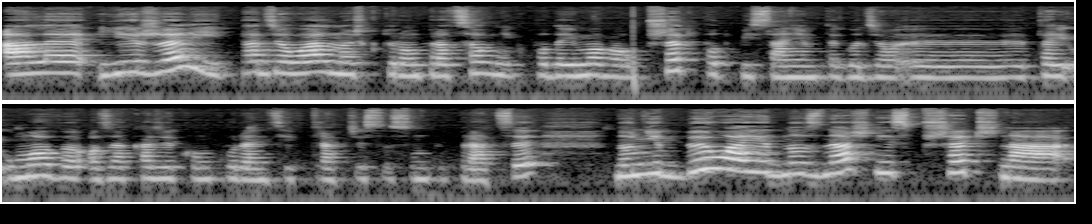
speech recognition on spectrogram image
ale jeżeli ta działalność, którą pracownik podejmował przed podpisaniem tego, e, tej umowy o zakazie konkurencji w trakcie stosunku pracy, no nie była jednoznacznie sprzeczna,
